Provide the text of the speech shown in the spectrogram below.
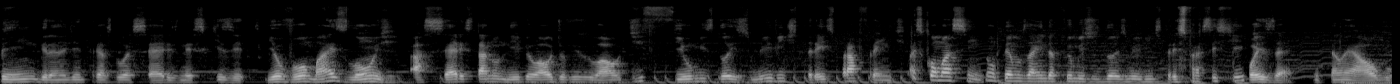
bem grande entre as duas séries nesse quesito. E eu vou mais longe, a série está no nível audiovisual de filmes 2023 para frente. Mas como assim? Não temos ainda filmes de 2023 para assistir? Pois é, então é algo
